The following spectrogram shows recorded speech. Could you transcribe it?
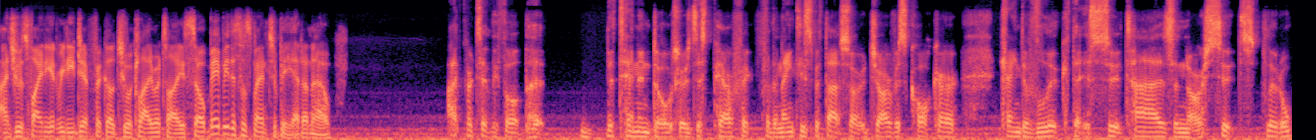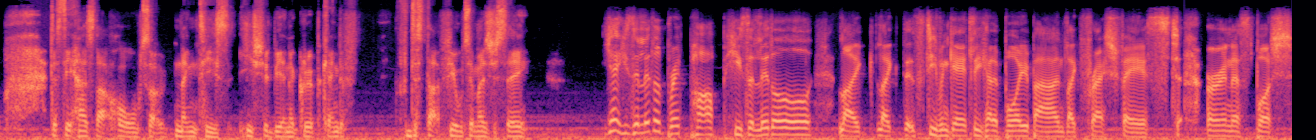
and she was finding it really difficult to acclimatize. So maybe this was meant to be. I don't know. I particularly thought that the Tennant Doctor is just perfect for the 90s with that sort of Jarvis Cocker kind of look that his suit has, and or suits plural. Just he has that whole sort of 90s. He should be in a group kind of just that feel to him, as you say yeah, he's a little Brit pop. He's a little like like the Stephen Gately kind of boy band, like fresh faced, earnest but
